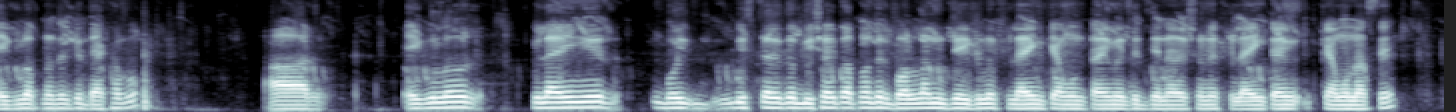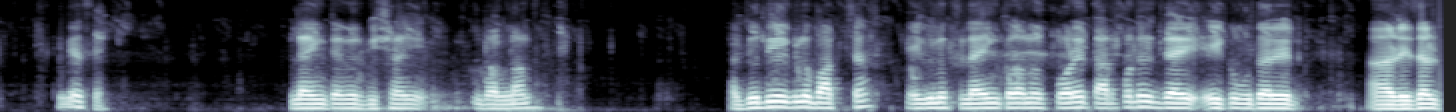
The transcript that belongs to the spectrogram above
এগুলো আপনাদেরকে দেখাবো। আর এগুলোর ফ্লাইং এর বই বিস্তারিত বিষয় তো আপনাদের বললাম যে এগুলো ফ্লাইং কেমন টাইম এদের জেনারেশনে ফ্লাইং টাইম কেমন আছে, ঠিক আছে? ফ্লাইং টাইমের বিষয় বললাম। আর যদি এগুলো বাচ্চা, এগুলো ফ্লাইং করানোর পরে তারপরে যাই এই কবুতরের রেজাল্ট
